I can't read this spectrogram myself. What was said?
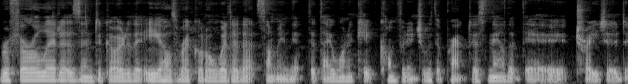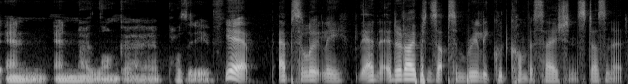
referral letters and to go to the e-health record or whether that's something that, that they want to keep confidential with the practice now that they're treated and and no longer positive. Yeah, absolutely. And, and, it opens up some really good conversations, doesn't it?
